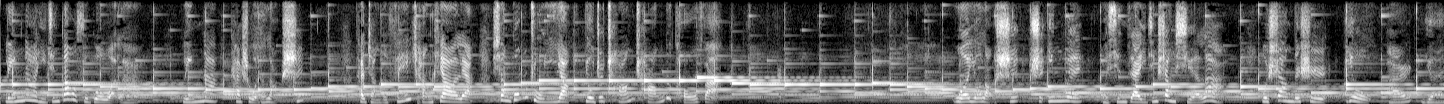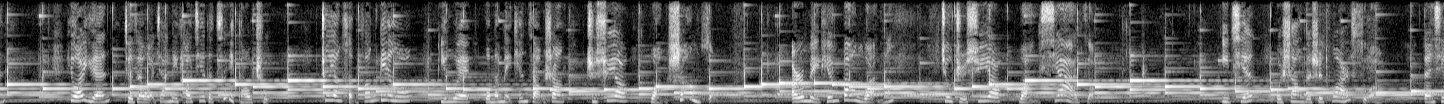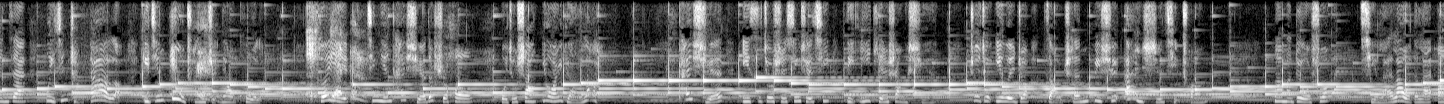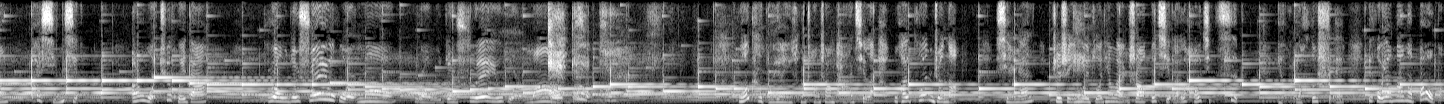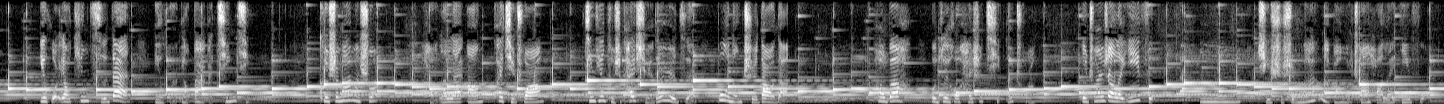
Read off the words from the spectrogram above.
琳娜已经告诉过我啦。琳娜，她是我的老师，她长得非常漂亮，像公主一样，有着长长的头发。我有老师，是因为我现在已经上学啦。我上的是幼儿园，幼儿园。就在我家那条街的最高处，这样很方便哦，因为我们每天早上只需要往上走，而每天傍晚呢，就只需要往下走。以前我上的是托儿所，但现在我已经长大了，已经不穿纸尿裤了，所以今年开学的时候我就上幼儿园了。学意思就是新学期第一天上学，这就意味着早晨必须按时起床。妈妈对我说：“起来啦，我的莱昂，快醒醒！”而我却回答：“让我再睡一会儿嘛，让我再睡一会儿嘛。”我可不愿意从床上爬起来，我还困着呢。显然。这是因为昨天晚上我起来了好几次，一会儿要喝水，一会儿要妈妈抱抱，一会儿要听磁带，一会儿要爸爸亲亲。可是妈妈说：“好了，莱昂，快起床，今天可是开学的日子，不能迟到的。”好吧，我最后还是起了床，我穿上了衣服。嗯，其实是妈妈帮我穿好了衣服。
